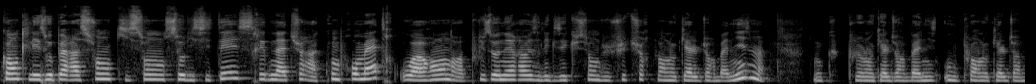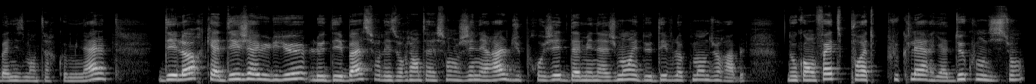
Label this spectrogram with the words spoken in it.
quand les opérations qui sont sollicitées seraient de nature à compromettre ou à rendre plus onéreuse l'exécution du futur plan local d'urbanisme donc plan local d'urbanisme ou plan local d'urbanisme intercommunal, dès lors qu'a déjà eu lieu le débat sur les orientations générales du projet d'aménagement et de développement durable. Donc en fait, pour être plus clair, il y a deux conditions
